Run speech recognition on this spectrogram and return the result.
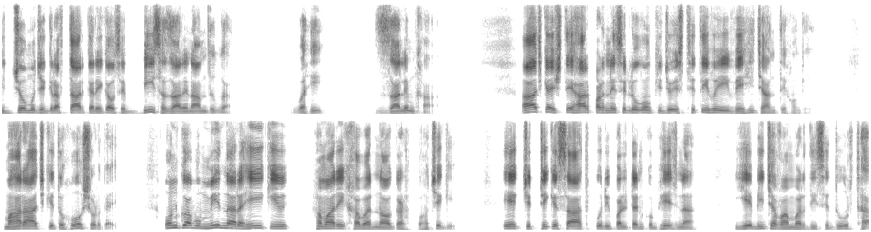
कि जो मुझे गिरफ़्तार करेगा, उसे बीस हज़ार इनाम दूँगा। वही जालिम खां। आज का इश्तेहार पढ़ने से लोगों की जो स्थिति हुई, वे ही जानते होंगे। महाराज के तो होश उड़ गए उनको अब उम्मीद न रही कि हमारी खबर नौगढ़ पहुंचेगी। एक चिट्ठी के साथ पूरी पलटन को भेजना, ये भी जवामर्दी से दूर था।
